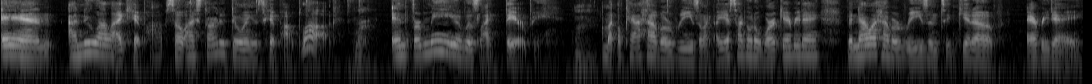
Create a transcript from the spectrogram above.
and I knew I like hip hop. So I started doing this hip hop blog. Right. And for me it was like therapy. Mm-hmm. I'm like, okay, I have a reason. Like, yes, I go to work every day, but now I have a reason to get up every day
